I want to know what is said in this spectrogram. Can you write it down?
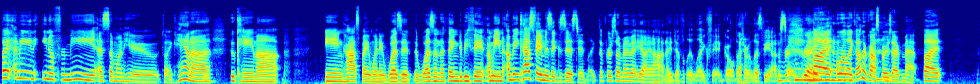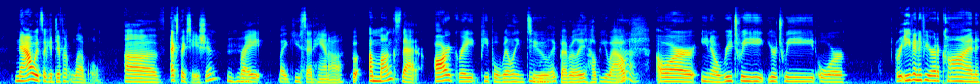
But I mean, you know, for me as someone who like Hannah, who came up in cosplay when it wasn't it wasn't a thing to be famous. I mean, I mean, cos has existed. Like the first time I met Yaya Han, I definitely like fangirled at her. Let's be honest, right? right. But or like other cosplayers I've met, but now it's like a different level of expectation, mm-hmm. right? Like you said, Hannah. But amongst that are great people willing to, mm-hmm. like Beverly, help you out, or you know, retweet your tweet, or or even if you're at a con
